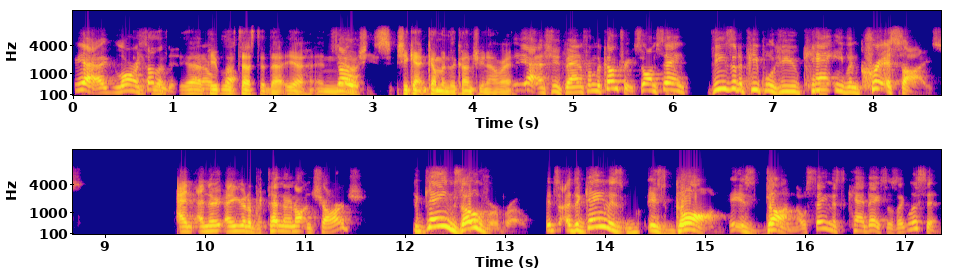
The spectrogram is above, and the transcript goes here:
yeah, Lauren People Southern did. yeah, people have tested that. Yeah, and So- yeah, she's, she can't come into the country now, right? Yeah, and she's banned from the country. So I'm saying these are the people who you can't even criticize, and and, and you're going to pretend they're not in charge. The game's over, bro. It's the game is is gone. It is done. I was saying this to Candace. I was like, listen,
